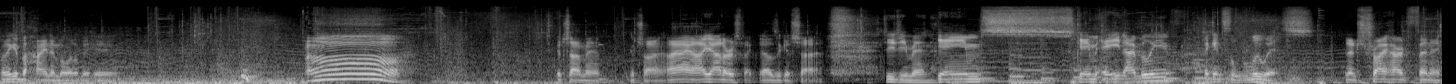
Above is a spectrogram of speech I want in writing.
I'm gonna get behind him a little bit here. Oh! Good shot, man. Good shot. I, I gotta respect. That was a good shot. GG, man. Games... Game 8, I believe, against Lewis. And a tryhard Fennec.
